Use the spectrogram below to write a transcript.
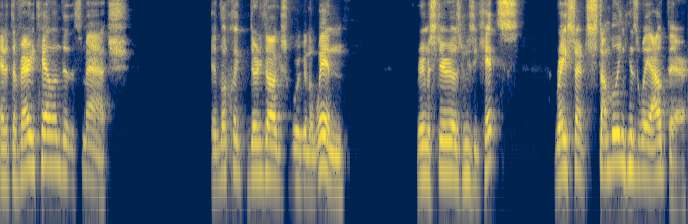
And at the very tail end of this match, it looked like Dirty Dogs were going to win. Rey Mysterio's music hits. Rey starts stumbling his way out there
